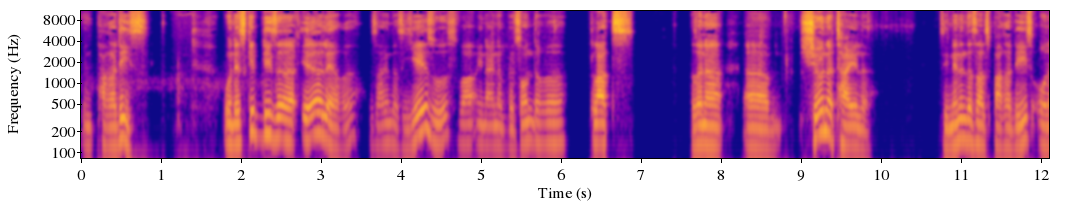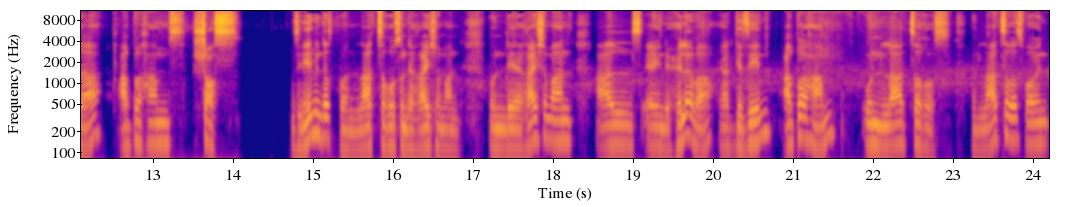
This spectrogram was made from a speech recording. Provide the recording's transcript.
im Paradies. Und es gibt diese Irrlehre, sagen, dass Jesus war in einem besonderen Platz, also eine äh, schöne Teile. Sie nennen das als Paradies oder Abrahams Schoss. Sie nehmen das von Lazarus und der reiche Mann. Und der reiche Mann, als er in der Hölle war, er hat gesehen Abraham und Lazarus. Und Lazarus war in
